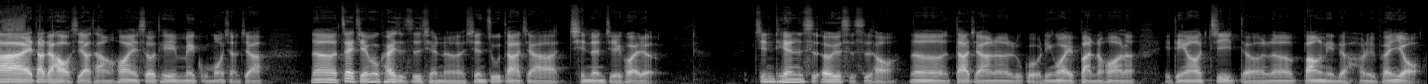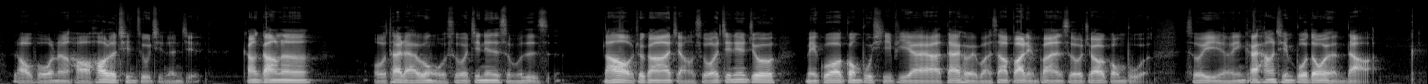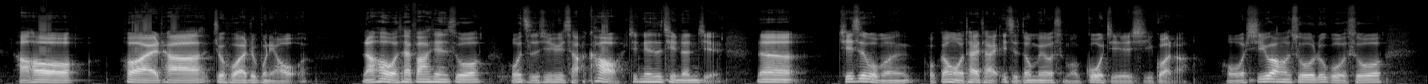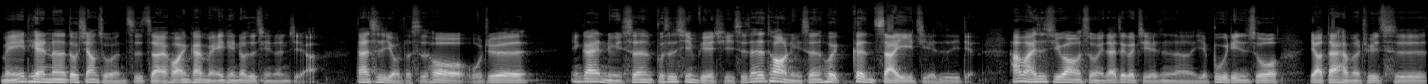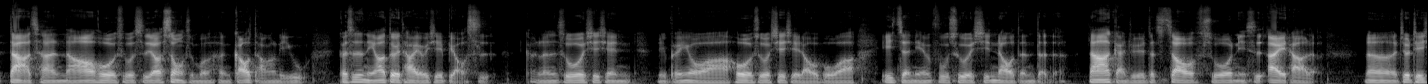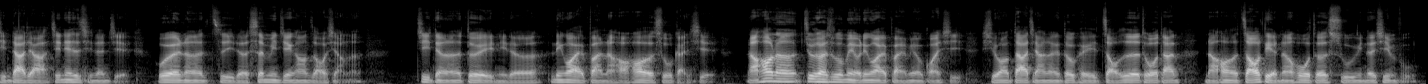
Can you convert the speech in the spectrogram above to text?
嗨，大家好，我是亚堂，欢迎收听美股梦想家。那在节目开始之前呢，先祝大家情人节快乐。今天是二月十四号，那大家呢，如果另外一半的话呢，一定要记得呢，帮你的好女朋友、老婆呢，好好的庆祝情人节。刚刚呢，我太太问我说今天是什么日子，然后我就跟她讲说，今天就美国要公布 CPI 啊，待会晚上八点半的时候就要公布了，所以呢，应该行情波动会很大。然后后来他就后来就不鸟我，然后我才发现说，我仔细去查，靠，今天是情人节，那。其实我们，我跟我太太一直都没有什么过节习惯啦。我希望说，如果说每一天呢都相处很自在的话，应该每一天都是情人节啊。但是有的时候，我觉得应该女生不是性别歧视，但是通常女生会更在意节日一点。他们还是希望说，你在这个节日呢，也不一定说要带他们去吃大餐，然后或者说是要送什么很高档的礼物，可是你要对他有一些表示。可能说谢谢女朋友啊，或者说谢谢老婆啊，一整年付出的辛劳等等的，让他感觉到说你是爱他的。那就提醒大家，今天是情人节，为了呢自己的生命健康着想呢，记得呢对你的另外一半呢好好的说感谢。然后呢，就算说没有另外一半也没有关系，希望大家呢都可以早日的脱单，然后呢早点呢获得属于你的幸福。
